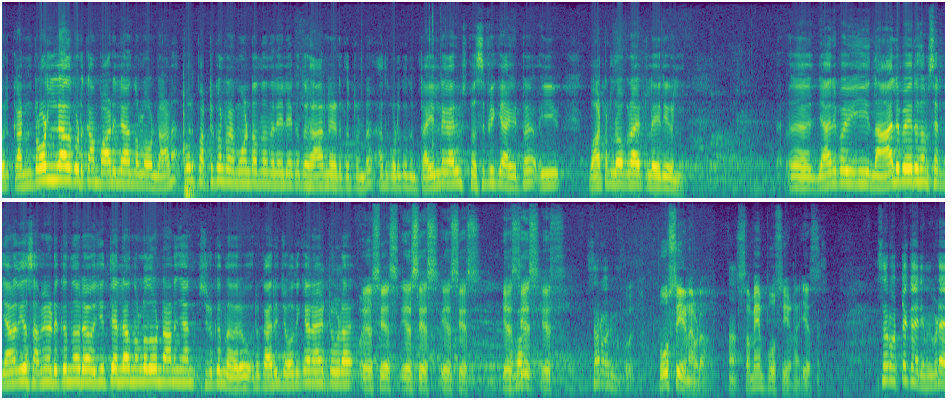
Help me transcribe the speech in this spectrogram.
ഒരു കൺട്രോൾ ഇല്ലാതെ കൊടുക്കാൻ പാടില്ല എന്നുള്ളതുകൊണ്ടാണ് ഒരു പർട്ടിക്കുലർ എമൗണ്ട് എന്ന നിലയിലേക്ക് ധാരണ എടുത്തിട്ടുണ്ട്. അത് കൊടുക്കുന്നുണ്ട്. ടൈലിന്റെ കാര്യം സ്പെസിഫിക് ആയിട്ട് ഈ വാട്ടർ ലോക്ഡ് ആയിട്ടുള്ള ഏരിയകളിൽ ഞാനിപ്പോൾ ഈ നാല് പേര് സംസാരിക്കും ഞാനധികം സമയം എടുക്കുന്ന ഒരു ഔചിത്യമല്ല എന്നുള്ളതുകൊണ്ടാണ് ഞാൻ ചുരുക്കുന്നത്. ഒരു ഒരു കാര്യം ചോദിക്കാനായിട്ട് ഇവിടെ പോസ് ചെയ്യണം സമയം പോസ് ചെയ്യണം. യെസ് ഒറ്റ കാര്യം. ഇവിടെ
